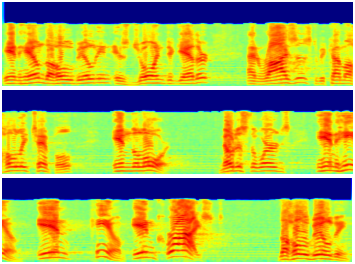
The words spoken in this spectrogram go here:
In him the whole building is joined together and rises to become a holy temple in the Lord. Notice the words in him. In him. In Christ. The whole building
